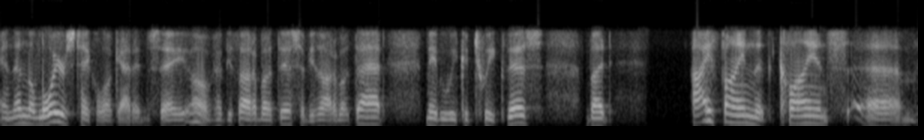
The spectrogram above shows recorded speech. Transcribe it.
And then the lawyers take a look at it and say, oh, have you thought about this? Have you thought about that? Maybe we could tweak this. But I find that clients um,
